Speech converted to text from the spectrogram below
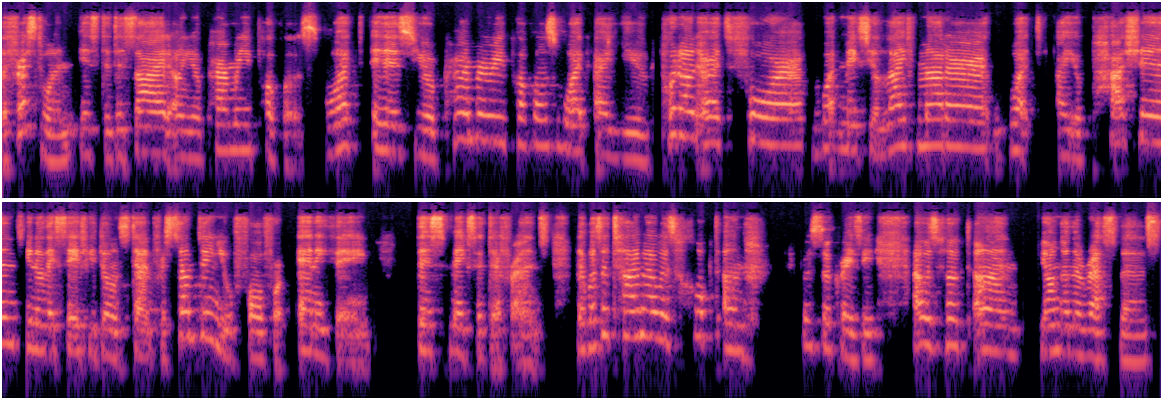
The first one is to decide on your primary purpose. What is your primary purpose? What are you put on earth for? What makes your life matter? What are your passions? You know, they say if you don't stand for something, you'll fall for anything. This makes a difference. There was a time I was hooked on it was so crazy. I was hooked on Young and the Restless.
